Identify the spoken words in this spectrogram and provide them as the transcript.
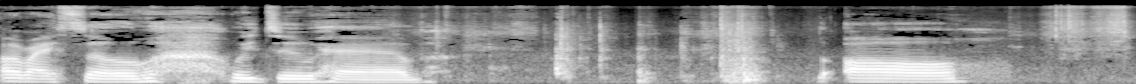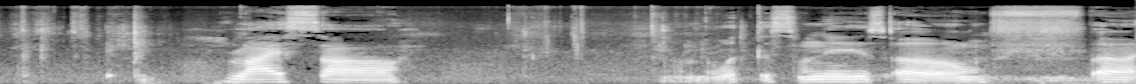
All right, so we do have all Lysol. I don't know what this one is. Oh, uh,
